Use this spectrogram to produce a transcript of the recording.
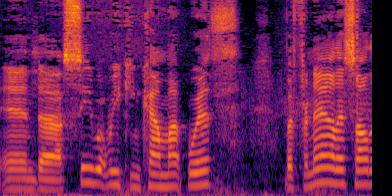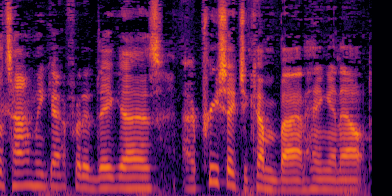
and uh, see what we can come up with. But for now, that's all the time we got for today, guys. I appreciate you coming by and hanging out.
